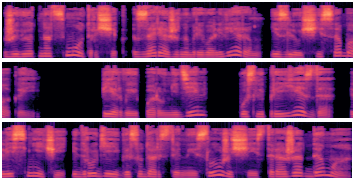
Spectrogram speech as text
живет надсмотрщик с заряженным револьвером и злющей собакой. Первые пару недель после приезда лесничий и другие государственные служащие сторожат дома,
